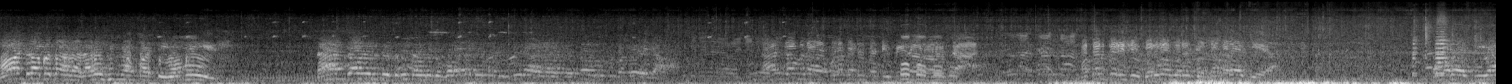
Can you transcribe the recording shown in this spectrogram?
மூன்றாவதாக நரசிங்கம் பாட்டி உமேஷ். நான்காவது முதல் பரிசு பெருமாபுரத்து நகராட்சியா நகராட்சியா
